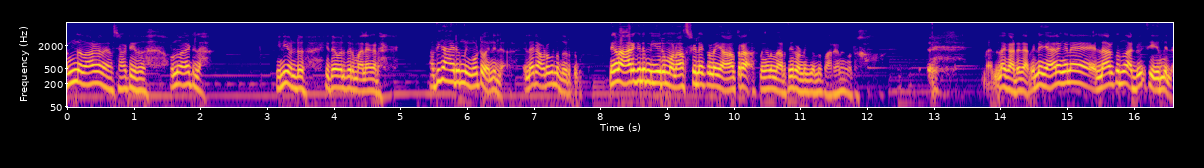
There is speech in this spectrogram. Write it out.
അങ്ങ് താഴെ സ്റ്റാർട്ട് ചെയ്തത്. ഒന്നും ആയിട്ടില്ല. ഇനിയുണ്ട് ഇതേപോലത്തെ ഒരു മലയങ്ങടെ അധികം ആരൊന്നും ഇങ്ങോട്ട് വന്നില്ല. എല്ലാവരും അവിടെ കൊണ്ട് നിർത്തും. നിങ്ങൾ ആരെങ്കിലും ഈ ഒരു മൊണാസ്ട്രിയിലേക്കുള്ള യാത്ര നിങ്ങൾ നടത്തിയിട്ടുണ്ടെങ്കിൽ ഒന്ന് പറയണം കേട്ടോ. നല്ല കടല. പിന്നെ ഞാനങ്ങനെ എല്ലാവർക്കും ഒന്നും അഡ്വൈസ് ചെയ്യുന്നില്ല.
